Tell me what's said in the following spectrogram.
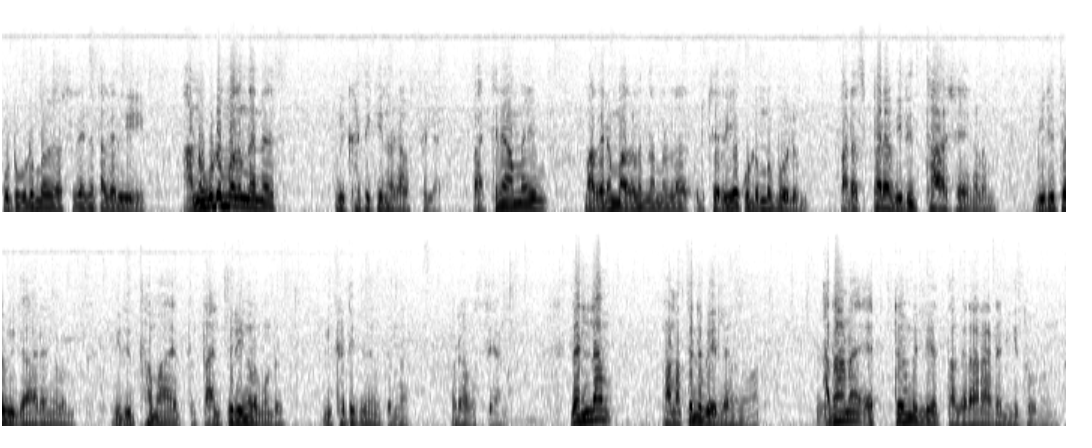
കൂട്ടുകുടുംബ വ്യവസ്ഥയൊക്കെ തകരുകയും അണുകുടുംബം തന്നെ വിഘടിക്കുന്ന ഒരവസ്ഥയില്ല ഇപ്പം അച്ഛനും അമ്മയും മകനും മകളും തമ്മിലുള്ള ഒരു ചെറിയ കുടുംബം പോലും പരസ്പര വിരുദ്ധാശയങ്ങളും വിരുദ്ധ വികാരങ്ങളും വിരുദ്ധമായ താല്പര്യങ്ങളും കൊണ്ട് വിഘടിച്ച് നിൽക്കുന്ന ഒരവസ്ഥയാണ്. ഇതെല്ലാം പണത്തിന്റെ പേരിലാണെന്ന് മാത്രം. അതാണ് ഏറ്റവും വലിയ തകരാറായിട്ട് എനിക്ക് തോന്നുന്നത്.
